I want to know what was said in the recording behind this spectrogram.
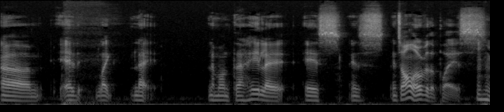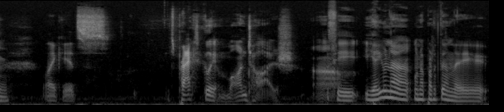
um, el- like la, la montaje la, es is it's all over the place. Like it's it's practically a montage. Um, Sí, y hay una, una parte donde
